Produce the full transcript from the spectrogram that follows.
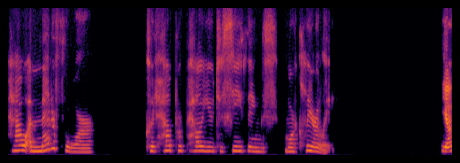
how a metaphor could help propel you to see things more clearly. Yeah.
